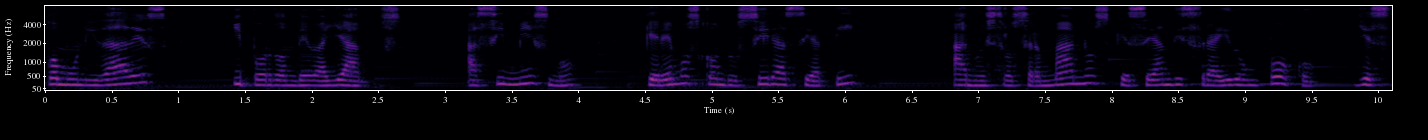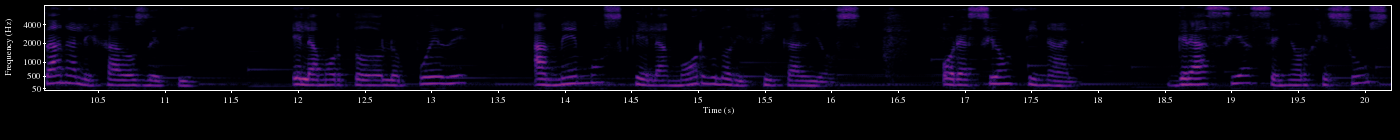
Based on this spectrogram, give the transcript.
comunidades y por donde vayamos. Asimismo, queremos conducir hacia ti a nuestros hermanos que se han distraído un poco y están alejados de ti. El amor todo lo puede, amemos que el amor glorifica a Dios. Oración final. Gracias Señor Jesús,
